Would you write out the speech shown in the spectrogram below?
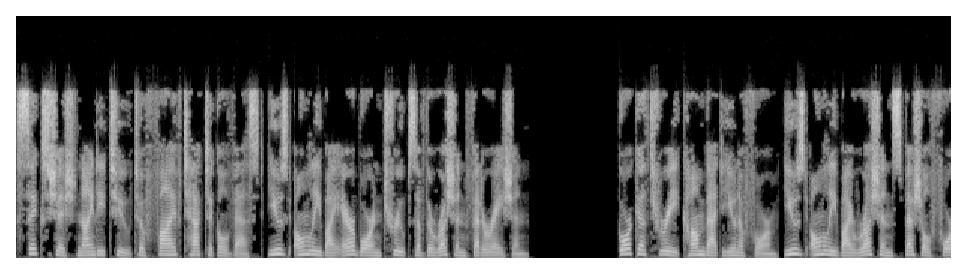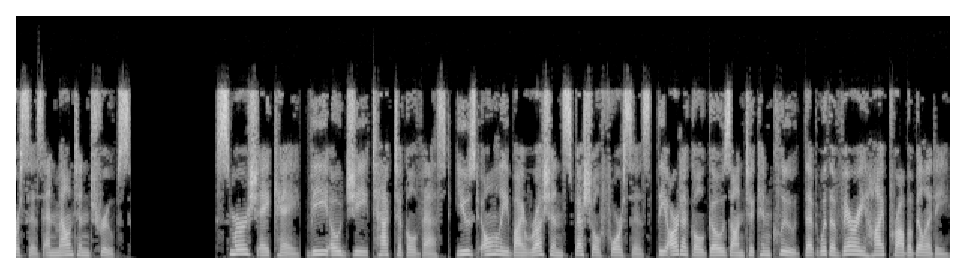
6 Shish 92-5 tactical vest used only by airborne troops of the Russian Federation. Gorka 3 combat uniform used only by Russian special forces and mountain troops. Smersh AK VOG tactical vest used only by Russian special forces. The article goes on to conclude that with a very high probability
